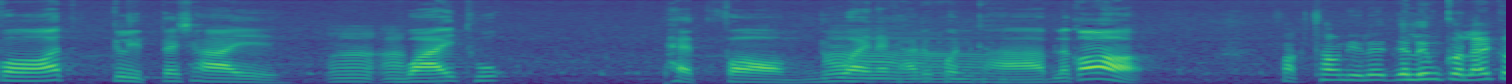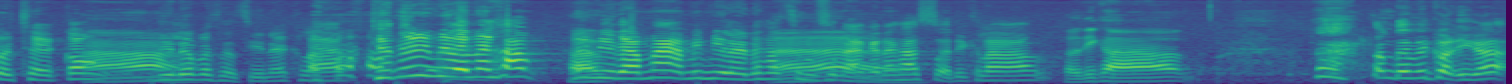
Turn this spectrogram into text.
ฟอสกลิตชัย อ่าอะไว้ทุกแพลตฟอร์มด้วยนะครับอ่า ทุกคนครับ แล้วก็ ฝากช่องดีเลยอย่าลืมกดไลค์กดแชร์กล้องอ่า ดีเลยประเสริฐศรีนะครับคลิปนี้ไม่มีอะไรนะครับครับไม่มีดราม่าไม่มีอะไรนะครับอ่าสนุกสนานกันนะครับสวัสดีครับ สวัสดีครับ ต้องเดินไปกดอีกแล้ว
